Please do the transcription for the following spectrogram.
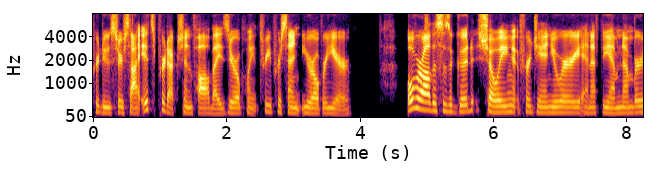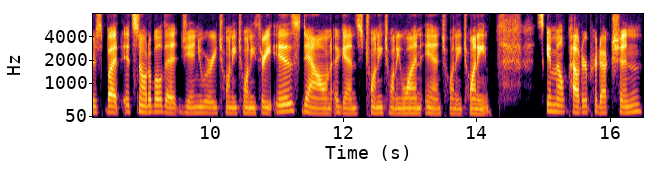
producer, saw its production fall by 0.3% year over year. Overall, this is a good showing for January NFDM numbers, but it's notable that January 2023 is down against 2021 and 2020. Skim milk powder production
